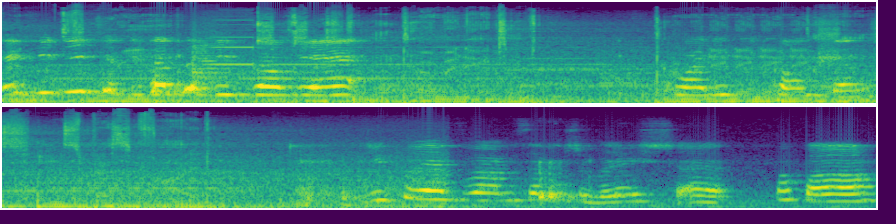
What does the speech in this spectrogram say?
Jak widzicie, to to widzowie, quality content. Dziękuję wam za to, że byliście. Pa, pa.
